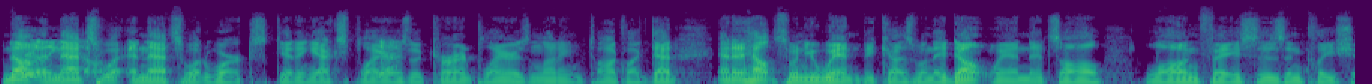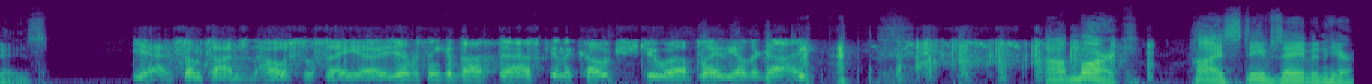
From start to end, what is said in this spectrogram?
No, Really and that's television. what and that's what works. Getting ex players with current players and letting them talk like that, and it helps when you win because when they don't win, it's all long faces and cliches. Yeah, and sometimes the host will say, uh, "You ever think about asking the coach to uh, play the other guy?" Uh, Mark, hi, Steve Czaban here.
